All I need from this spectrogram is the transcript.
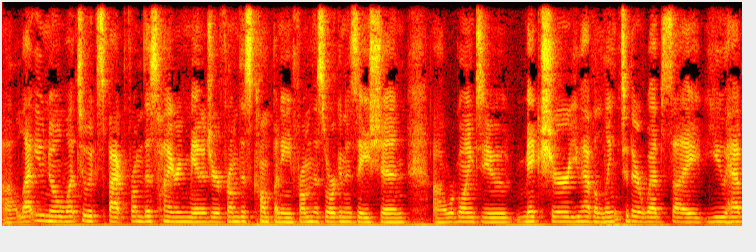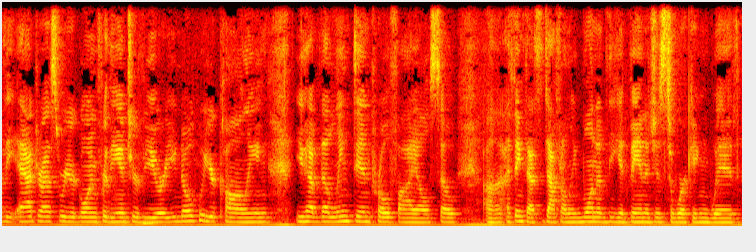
uh, let you know what to expect from this hiring manager, from this company, from this organization. Uh, we're going to make sure you have a link to their website, you have the address where you're going for the interview, or you know who you're calling calling, you have the LinkedIn profile. So uh, I think that's definitely one of the advantages to working with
